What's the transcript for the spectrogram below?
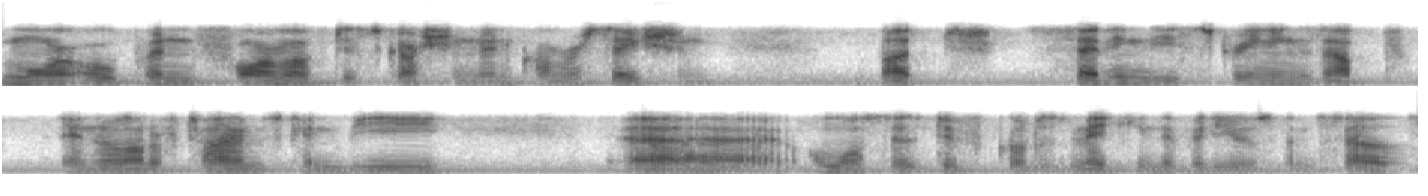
more open form of discussion and conversation. But setting these screenings up in a lot of times can be uh, almost as difficult as making the videos themselves.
